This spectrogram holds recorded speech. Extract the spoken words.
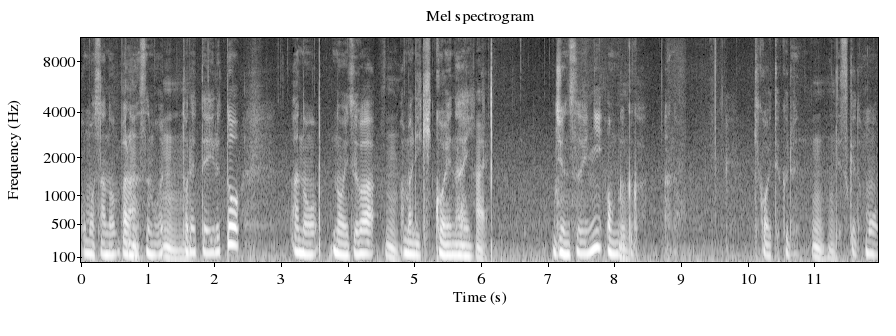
重さのバランスも取れていると、あのノイズはうん。あまり聞こえないはい。純粋に音楽が、あの聞こえてくるんですけども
